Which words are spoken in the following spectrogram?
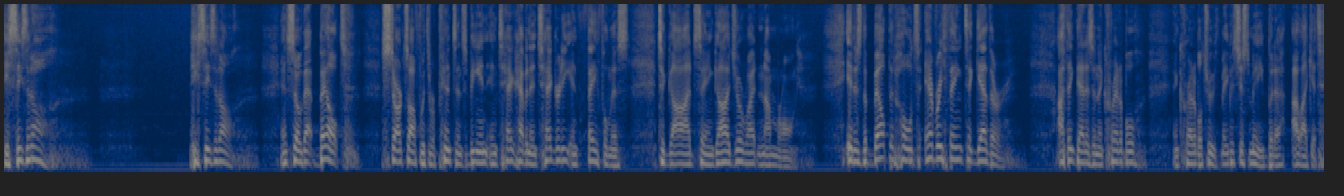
He sees it all. He sees it all. And so that belt starts off with repentance, being integ- having integrity and faithfulness to God, saying, God, you're right and I'm wrong. It is the belt that holds everything together. I think that is an incredible, incredible truth. Maybe it's just me, but uh, I like it.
